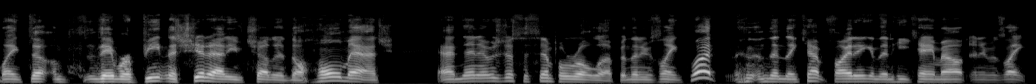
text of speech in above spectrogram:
Like the, they were beating the shit out of each other the whole match, and then it was just a simple roll up, and then he was like, "What?" And then they kept fighting, and then he came out, and it was like,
